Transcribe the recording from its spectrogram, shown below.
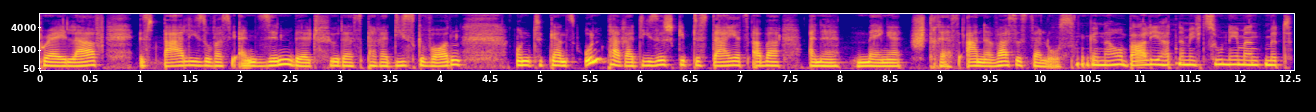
Pray Love ist Bali sowas wie ein Sinnbild für das Paradies geworden. Und ganz unparadiesisch gibt es da jetzt aber eine Menge Stress. Anne, was ist da los? Genau, Bali hat nämlich zunehmend mit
